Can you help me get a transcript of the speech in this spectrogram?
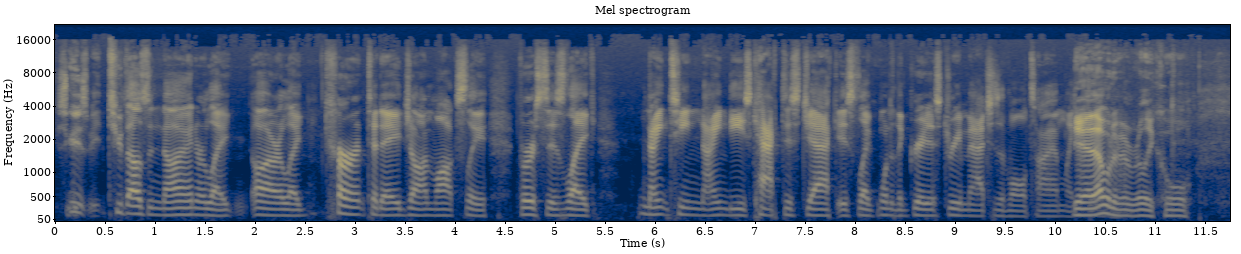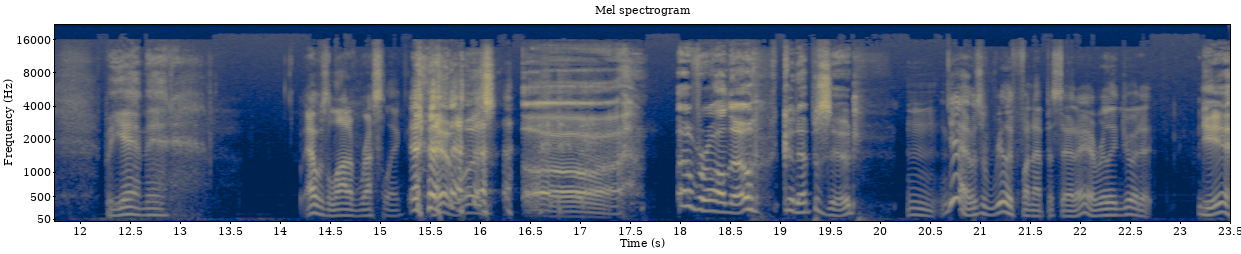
excuse me 2009 or like or like current today Jon Moxley versus like 1990s Cactus Jack is like one of the greatest dream matches of all time like Yeah, that would have been really cool. But yeah man that was a lot of wrestling Yeah, it was. oh, oh overall, though, good episode. Mm, yeah, it was a really fun episode. I really enjoyed it. Yeah,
